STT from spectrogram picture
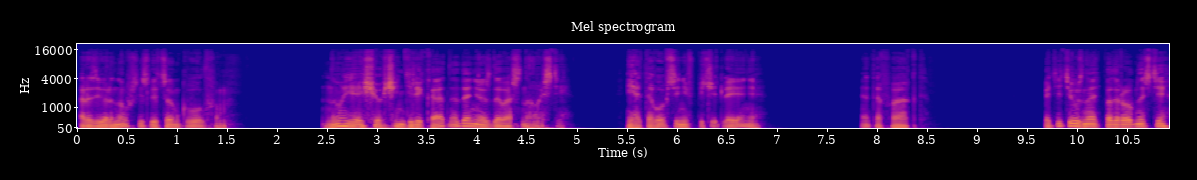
развернувшись лицом к Вулфам. «Но я еще очень деликатно донес до вас новости. И это вовсе не впечатление. Это факт. Хотите узнать подробности?»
